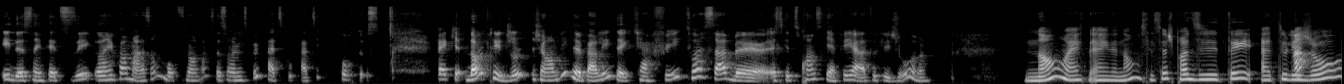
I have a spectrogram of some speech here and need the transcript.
et de synthétiser l'information pour finalement que ce soit un petit peu pratico-pratique pour tous. Fait que d'entrée de jeu, j'ai envie de parler de café. Toi, Sab, euh, est-ce que tu prends du café à tous les jours? Non, ouais, non, c'est ça. Je prends du thé à tous les ah, jours.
